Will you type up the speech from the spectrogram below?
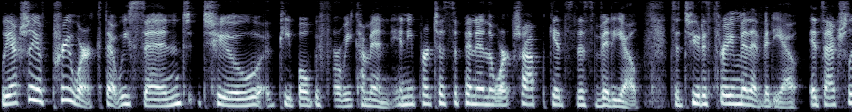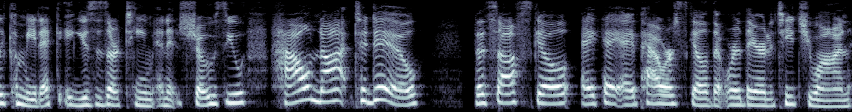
we actually have pre-work that we send to people before we come in. Any participant in the workshop gets this video. It's a two to three minute video. It's actually comedic. It uses our team and it shows you how not to do the soft skill, AKA power skill that we're there to teach you on.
